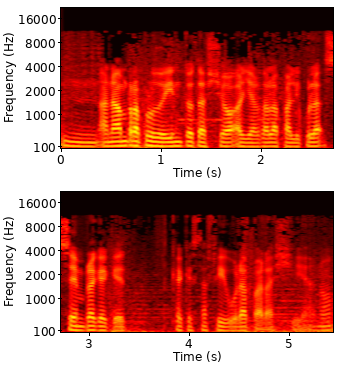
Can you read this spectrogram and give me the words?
anàvem reproduint tot això al llarg de la pel·lícula sempre que, aquest, que aquesta figura apareixia, no?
